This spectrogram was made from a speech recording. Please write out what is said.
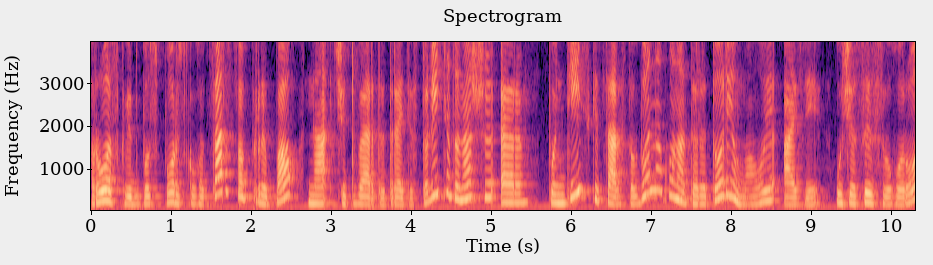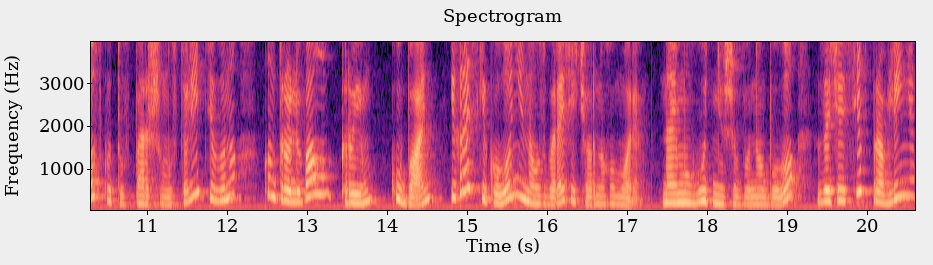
Розквіт Боспорського царства припав на 4-3 століття до нашої ери. Понтійське царство виникло на території Малої Азії. У часи свого розквіту в першому столітті воно контролювало Крим, Кубань і грецькі колонії на узбережжі Чорного моря. Наймогутнішим воно було за часів правління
